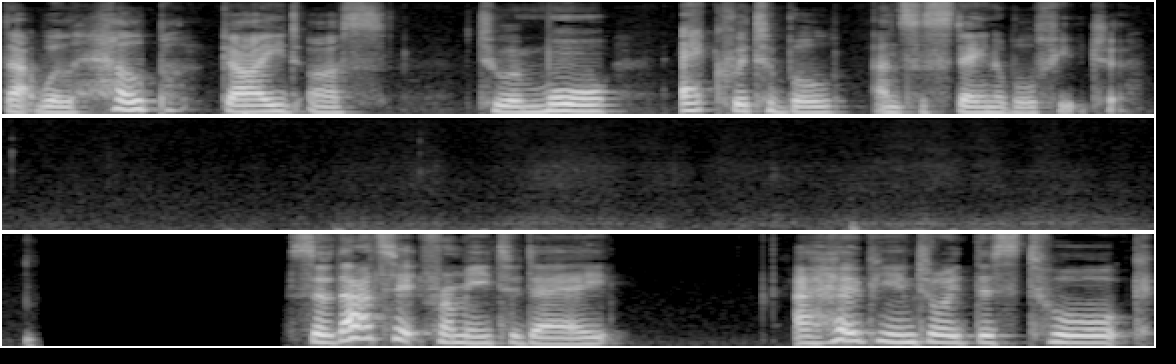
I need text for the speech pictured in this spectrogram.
that will help guide us to a more equitable and sustainable future. So that's it from me today. I hope you enjoyed this talk.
